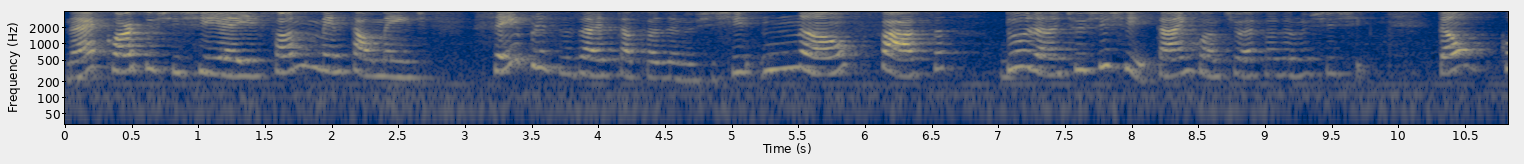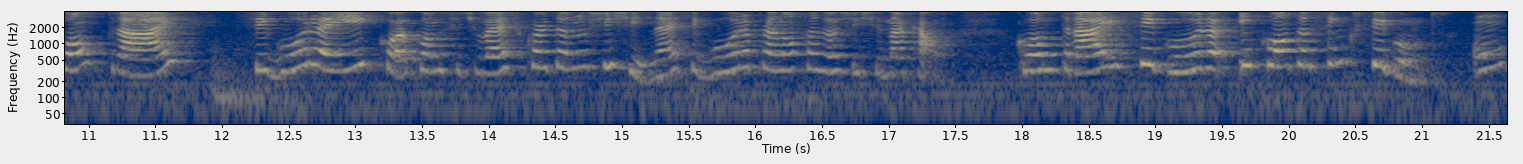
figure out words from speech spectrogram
né? Corta o xixi aí só mentalmente, sem precisar estar fazendo xixi, não faça durante o xixi, tá? Enquanto estiver fazendo xixi. Então, contrai, segura aí como se estivesse cortando o xixi, né? Segura para não fazer o xixi na calça. Contrai, segura e conta 5 segundos. 1,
